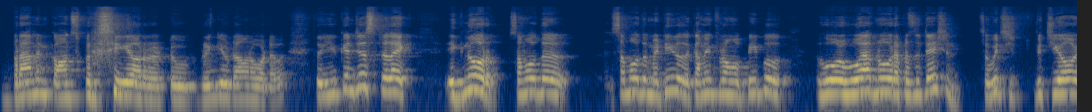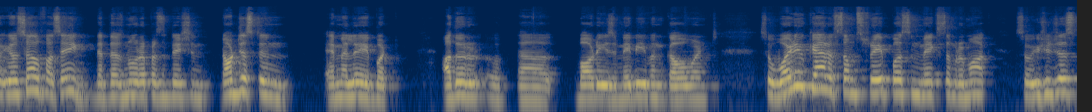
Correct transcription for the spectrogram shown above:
Brahmin conspiracy or to bring you down or whatever. So you can just like ignore some of the some of the material coming from people who, who have no representation. So which which you yourself are saying that there's no representation, not just in MLA but other uh, bodies, maybe even government. So why do you care if some stray person makes some remark? So you should just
